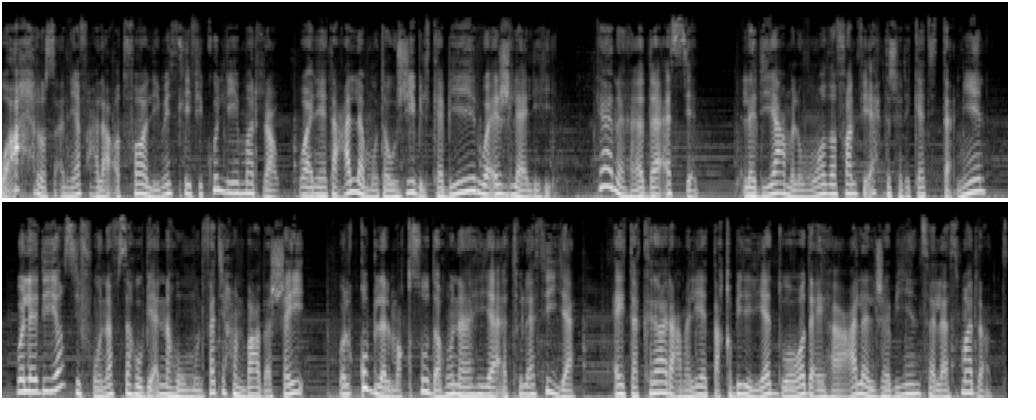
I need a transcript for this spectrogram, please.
وأحرص أن يفعل أطفالي مثلي في كل مرة وأن يتعلموا توجيب الكبير وإجلاله. كان هذا أسيد الذي يعمل موظفا في إحدى شركات التأمين والذي يصف نفسه بأنه منفتح بعض الشيء والقبلة المقصودة هنا هي الثلاثية أي تكرار عملية تقبيل اليد ووضعها على الجبين ثلاث مرات.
